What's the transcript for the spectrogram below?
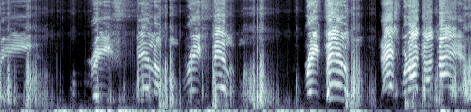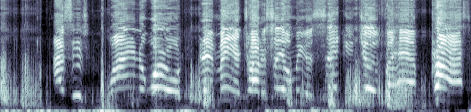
Re, refillable, refillable, refillable. That's when I got mad. I says, why in the world did that man try to sell me a second jug for half price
